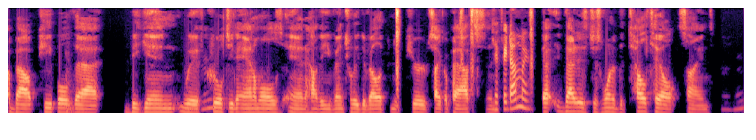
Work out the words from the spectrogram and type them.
about people that begin with Mhm. cruelty to animals and how they eventually develop into pure psychopaths and Jeffrey Dahmer. that that is just one of the telltale signs Mm-hmm.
